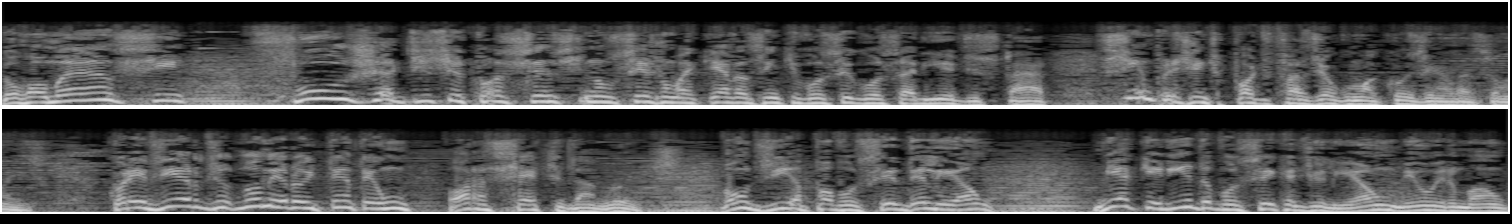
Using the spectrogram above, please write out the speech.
No romance, fuja de situações que não sejam aquelas em que você gostaria de estar. Sempre a gente pode fazer alguma coisa em relação a isso. Core Verde, número 81, hora sete da noite. Bom dia para você de Leão. Minha querida, você que é de Leão, meu irmão.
